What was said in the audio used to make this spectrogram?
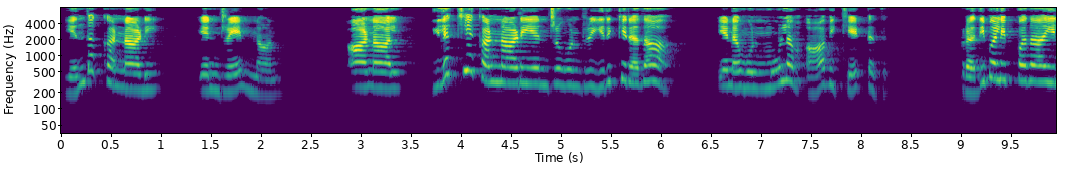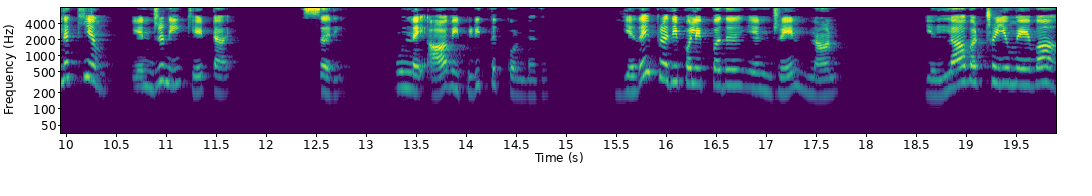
எந்த கண்ணாடி? என்றேன் நான். ஆனால் இலக்கிய கண்ணாடி என்று ஒன்று இருக்கிறதா? என உன் மூலம் ஆவி கேட்டது. பிரதிபலிப்பதா இலக்கியம்? என்று நீ கேட்டாய். சரி உன்னை ஆவி பிடித்துக் கொண்டது. எதை பிரதிபலிப்பது என்றேன் நான்? எல்லாவற்றையுமேவா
